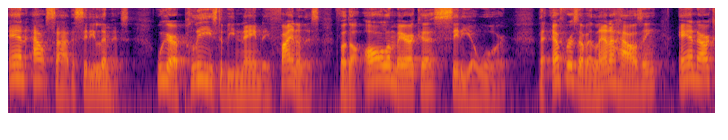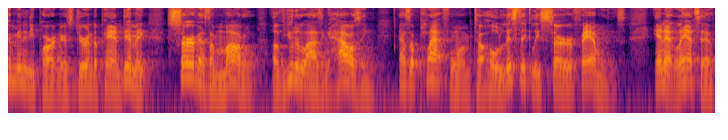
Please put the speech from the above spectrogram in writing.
and outside the city limits. We are pleased to be named a finalist for the All America City Award. The efforts of Atlanta Housing and our community partners during the pandemic serve as a model of utilizing housing as a platform to holistically serve families. In Atlanta,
